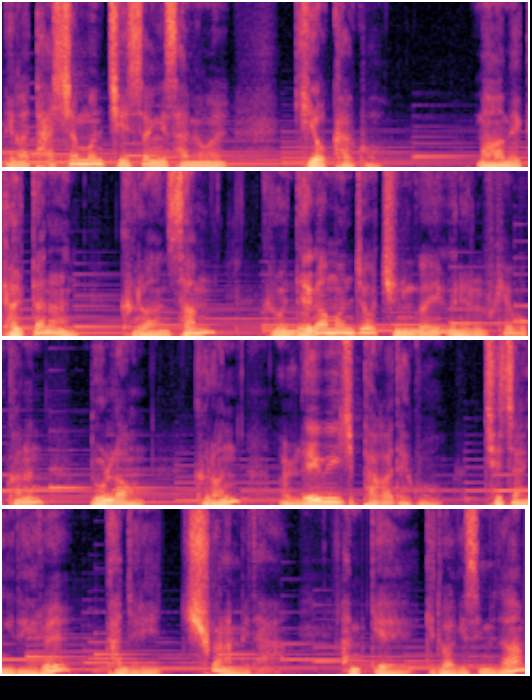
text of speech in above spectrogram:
내가 다시 한번 제상의 사명을 기억하고 마음에 결단하는 그러한 삶 그리고 내가 먼저 주님과의 은혜를 회복하는 놀라운 그런 레위 지파가 되고 제장이 되기를 간절히 축원합니다. 함께 기도하겠습니다.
